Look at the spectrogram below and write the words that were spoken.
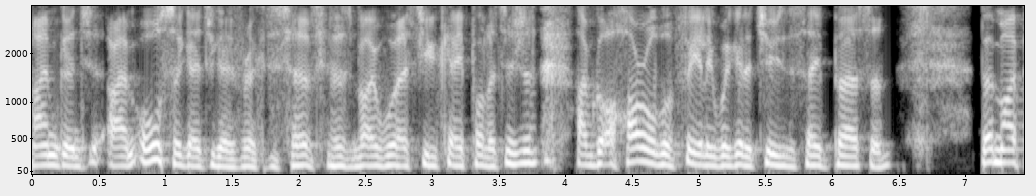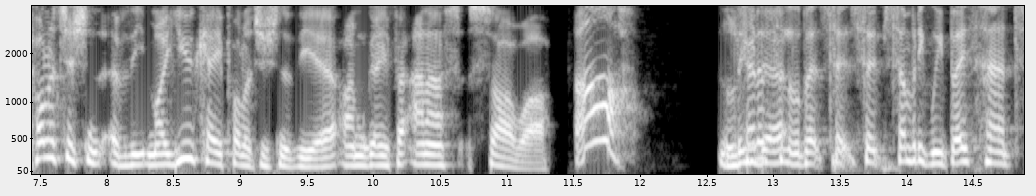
I'm going to. I'm also going to go for a conservative as my worst UK politician. I've got a horrible feeling we're going to choose the same person. But my politician of the my UK politician of the year, I'm going for Anas Sarwar. Ah, Leader. Tell us a little bit. So, so somebody we both had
